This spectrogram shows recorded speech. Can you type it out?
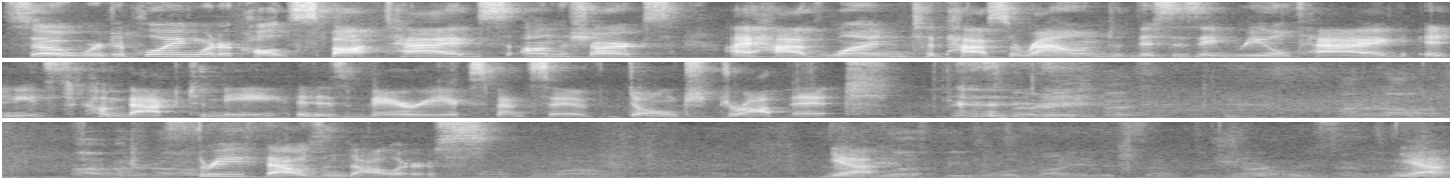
So we're deploying what are called spot tags on the sharks. I have one to pass around. This is a real tag. It needs to come back to me. It is very expensive. Don't drop it. It's very expensive. Hundred dollars? Five hundred dollars? $3,000. Wow. Yeah. Left people with money to send to shark research. Yeah.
